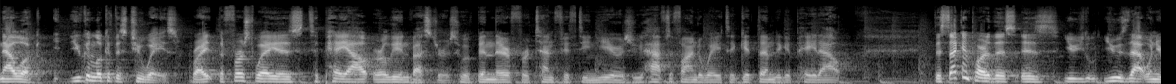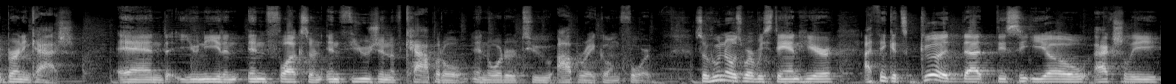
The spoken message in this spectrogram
Now, look, you can look at this two ways, right? The first way is to pay out early investors who have been there for 10, 15 years. You have to find a way to get them to get paid out. The second part of this is you use that when you're burning cash and you need an influx or an infusion of capital in order to operate going forward. So who knows where we stand here? I think it's good that the CEO actually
